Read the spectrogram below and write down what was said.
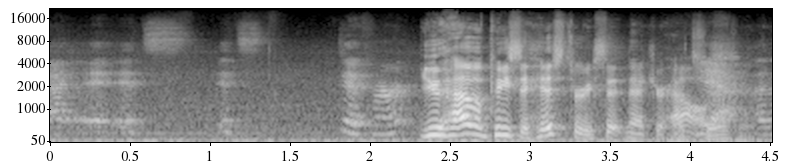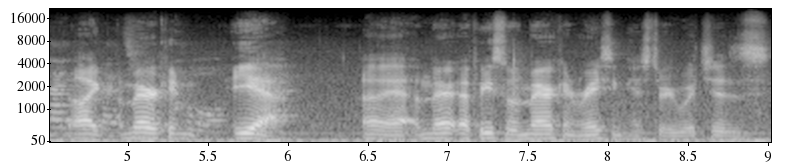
I, it's it's different. You have a piece of history sitting at your house. Yeah, and I like that's American, really cool. yeah, uh, yeah Amer- a piece of American racing history, which is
